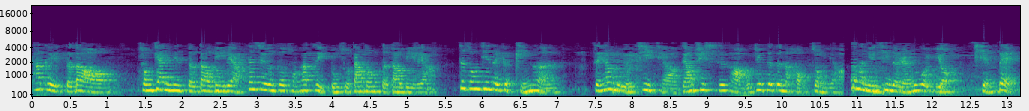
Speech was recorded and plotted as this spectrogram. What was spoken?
他可以得到从家里面得到力量，但是又能够从他自己独处当中得到力量，这中间的一个平衡，怎样有技巧，怎样去思考，我觉得这真的好重要。这么年轻的人，如果有前辈。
